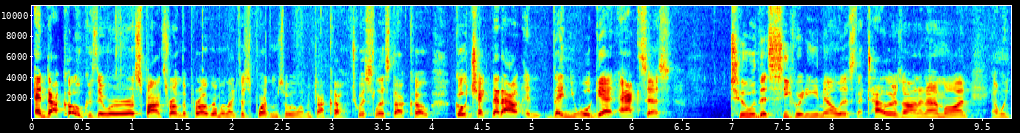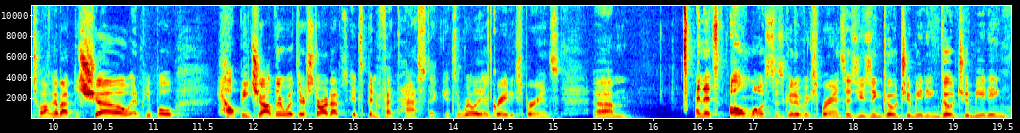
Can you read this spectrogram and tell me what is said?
And .co, because they were a sponsor on the program. We like to support them, so we went with .co. Twistlist.co. Go check that out, and then you will get access to the secret email list that Tyler's on and I'm on, and we talk about the show, and people help each other with their startups. It's been fantastic. It's really a great experience. Um, and it's almost as good of experience as using GoToMeeting. GoToMeeting.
